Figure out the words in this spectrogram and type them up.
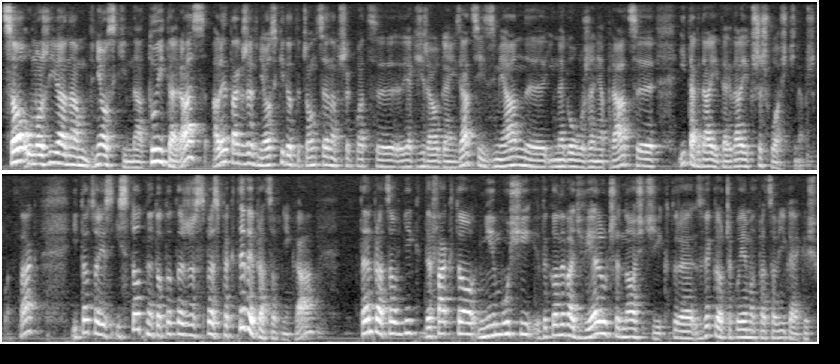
co umożliwia nam wnioski na tu i teraz, ale także wnioski dotyczące na przykład y, jakiejś reorganizacji, zmian, y, innego ułożenia pracy i tak dalej, i tak w przyszłości na przykład, tak? I to, co jest istotne, to to też, że z perspektywy pracownika ten pracownik de facto nie musi wykonywać wielu czynności, które zwykle oczekujemy od pracownika, jakiegoś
